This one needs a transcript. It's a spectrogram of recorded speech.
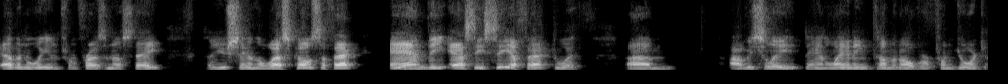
Evan Williams from Fresno State. So you're seeing the West Coast effect and the SEC effect with um, obviously Dan Lanning coming over from Georgia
